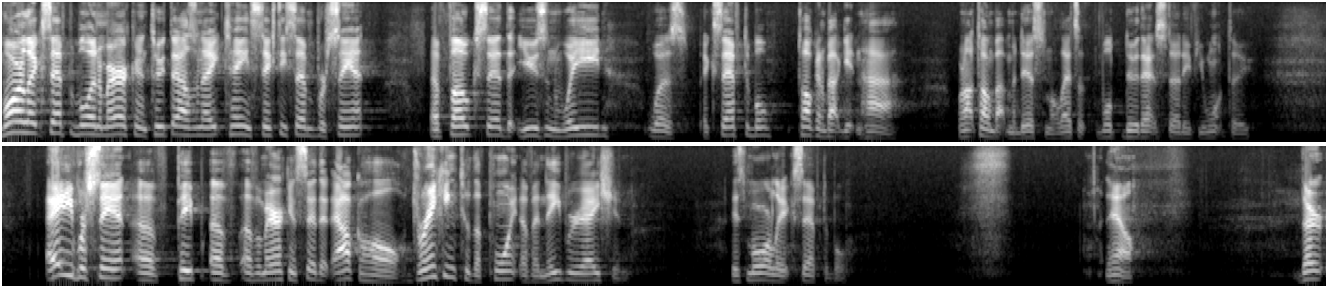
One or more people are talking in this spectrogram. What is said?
Morally acceptable in America in 2018, 67% of folks said that using weed was acceptable. Talking about getting high. We're not talking about medicinal. That's a, we'll do that study if you want to. 80% of, people, of, of Americans said that alcohol, drinking to the point of inebriation, is morally acceptable. Now, there,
